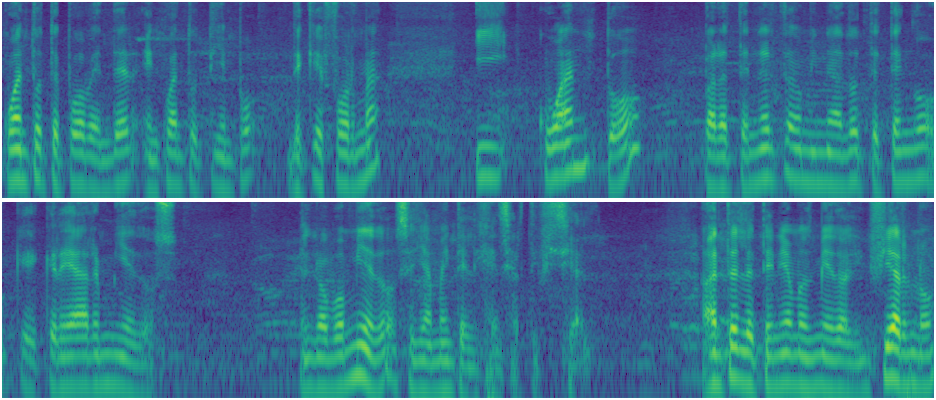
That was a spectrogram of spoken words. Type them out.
¿Cuánto te puedo vender? ¿En cuánto tiempo? ¿De qué forma? Y cuánto para tenerte dominado te tengo que crear miedos. El nuevo miedo se llama inteligencia artificial. Antes le teníamos miedo al infierno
